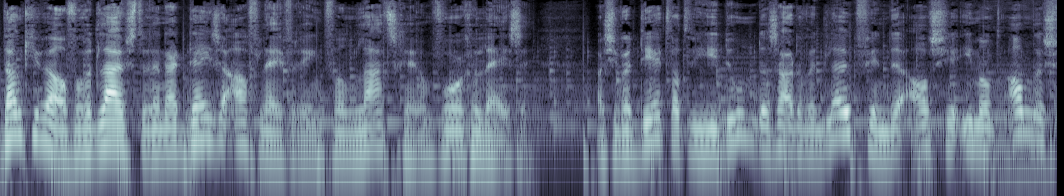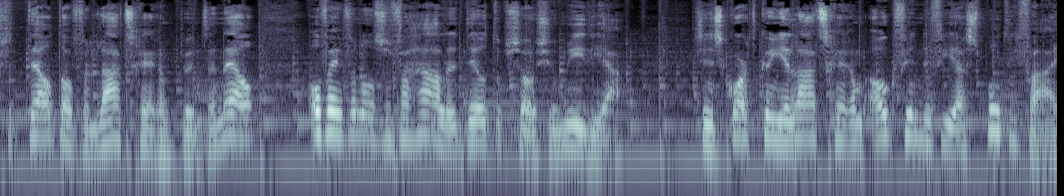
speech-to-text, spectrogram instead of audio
Dankjewel voor het luisteren naar deze aflevering van Laatscherm voorgelezen. Als je waardeert wat we hier doen, dan zouden we het leuk vinden als je iemand anders vertelt over laatscherm.nl of een van onze verhalen deelt op social media. Sinds kort kun je Laatscherm ook vinden via Spotify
